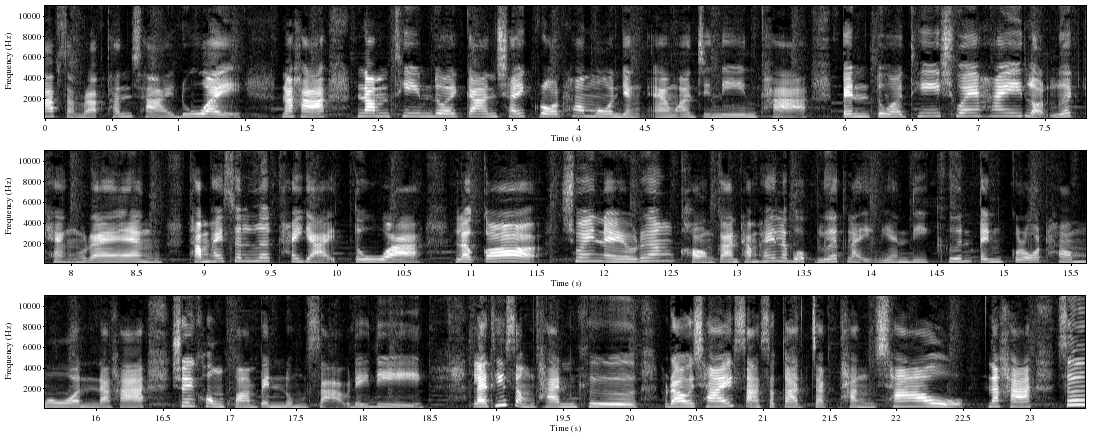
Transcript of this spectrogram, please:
าพสำหรับท่านชายด้วยนะคะนำทีมโดยการใช้โกรทฮอร์โมนอย่างแอลอาร์จินีนค่ะ เป็นตัวที่ช่วยให้หลอดเลือดแข็งแรงทำให้เส้นเลือดขยายตัว แล้วก็ช่วยในเรื่องของการทำให้ระบบเลือดไหลเวียนดีขึ้นเป็นโกรทฮอร์โมนนะคะ ช่วยคงความเป็นหนุ่มสาวได้ดี และที่สำคัญคือเราใช้สารสกัดจากถังเช่านะคะ ซึ่ง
